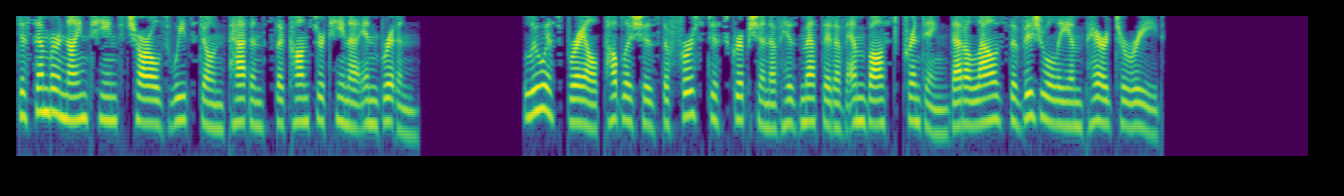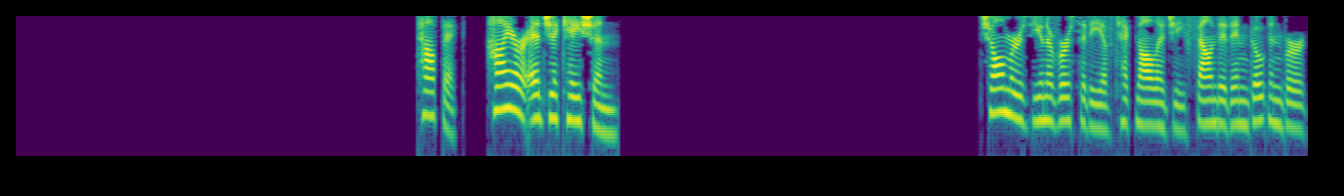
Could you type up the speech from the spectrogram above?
December 19 – Charles Wheatstone patents the concertina in Britain. Louis Braille publishes the first description of his method of embossed printing that allows the visually impaired to read. Higher education Chalmers University of Technology founded in Gothenburg,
